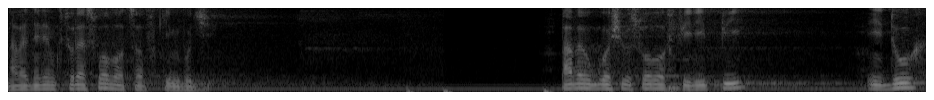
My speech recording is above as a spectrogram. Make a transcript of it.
Nawet nie wiem, które słowo co w kim budzi. Paweł głosił słowo w Filipi i duch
